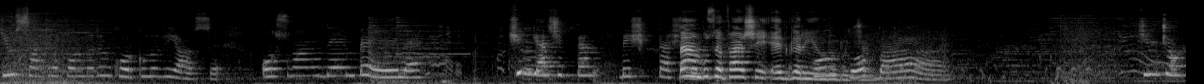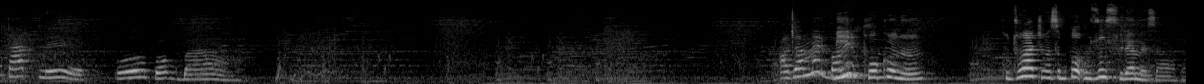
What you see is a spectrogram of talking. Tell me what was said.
Kim santraforların korkulu rüyası? Osmanlı Dembele. Kim gerçekten Beşiktaşlı? Ben bu sefer şey Edgar'ın yanında Paul duracağım. Pogba. Kim çok tatlı? Paul Pogba. Adamlar bana, Bir Poco'nun kutu açması bu kadar uzun süremez abi.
